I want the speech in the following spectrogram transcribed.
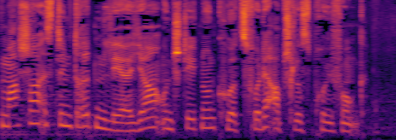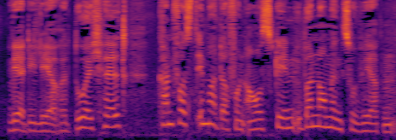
Mascha ist im dritten Lehrjahr und steht nun kurz vor der Abschlussprüfung. Wer die Lehre durchhält, kann fast immer davon ausgehen, übernommen zu werden.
